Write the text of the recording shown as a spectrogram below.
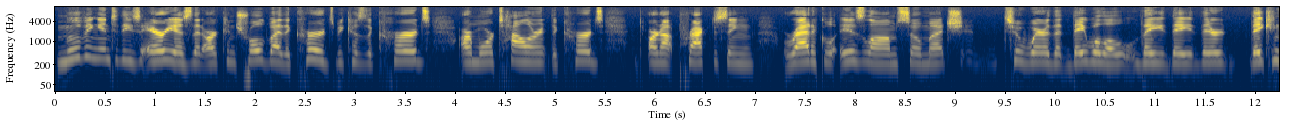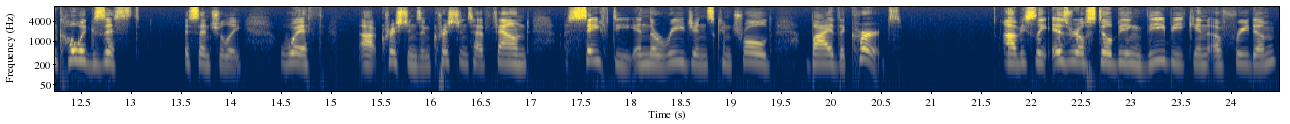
moving into these areas that are controlled by the Kurds because the Kurds are more tolerant. The Kurds are not practicing radical Islam so much to where that they will they they they they can coexist essentially with uh, Christians, and Christians have found safety in the regions controlled by the Kurds. Obviously, Israel still being the beacon of freedom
